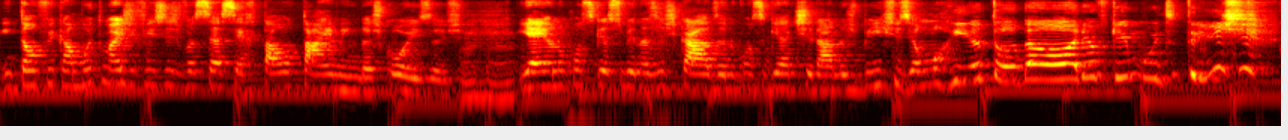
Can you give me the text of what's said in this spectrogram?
Então fica muito mais difícil de você acertar o timing das coisas. Uhum. E aí eu não conseguia subir nas escadas, eu não conseguia atirar nos bichos e eu morria toda hora. Eu fiquei muito triste.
